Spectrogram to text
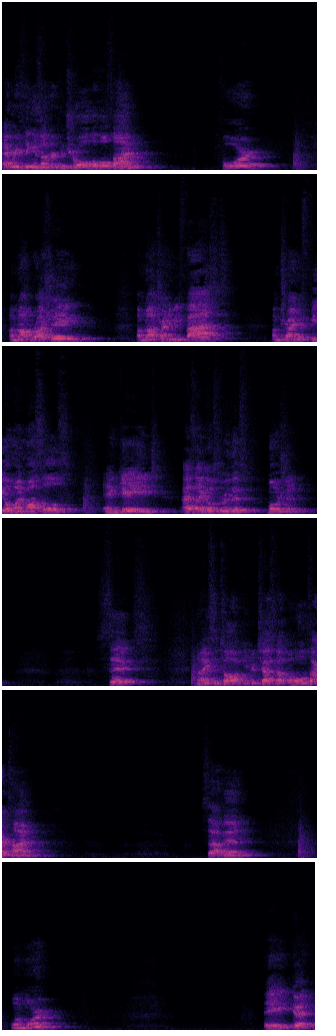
Everything is under control the whole time. Four. I'm not rushing. I'm not trying to be fast. I'm trying to feel my muscles engage as I go through this motion. Six. Nice and tall. Keep your chest up the whole entire time. Seven. One more. Eight. Good.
